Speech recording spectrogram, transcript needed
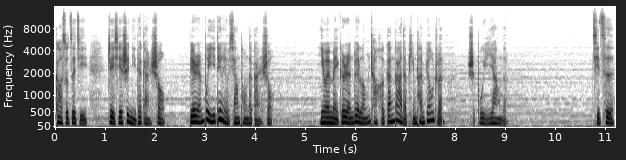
告诉自己这些是你的感受，别人不一定有相同的感受，因为每个人对冷场和尴尬的评判标准是不一样的。其次，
